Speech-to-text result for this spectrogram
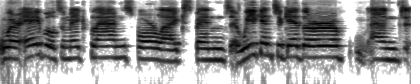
were able to make plans for like spend a weekend together and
